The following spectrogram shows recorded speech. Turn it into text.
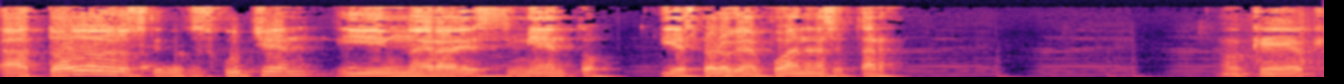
A todos los que nos escuchen y un agradecimiento. Y espero que me puedan aceptar. Ok, ok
